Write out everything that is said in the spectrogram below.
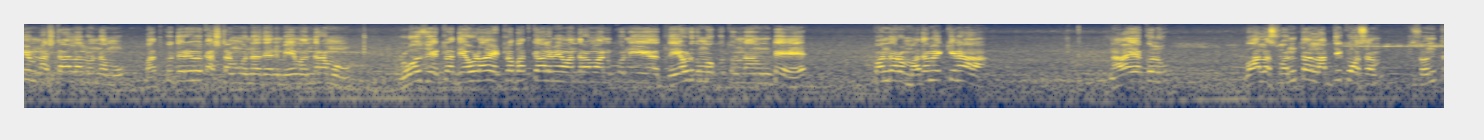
మేము నష్టాలలో ఉన్నాము. బతుకు తెరివే కష్టంగా ఉన్నది అని మేమందరము రోజు ఎట్లా దేవుడా ఎట్లా బతకాలి మేమందరం అనుకుని దేవుడికి మొక్కుతున్నా ఉంటే కొందరు మదమెక్కిన నాయకులు వాళ్ళ సొంత లబ్ధి కోసం సొంత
